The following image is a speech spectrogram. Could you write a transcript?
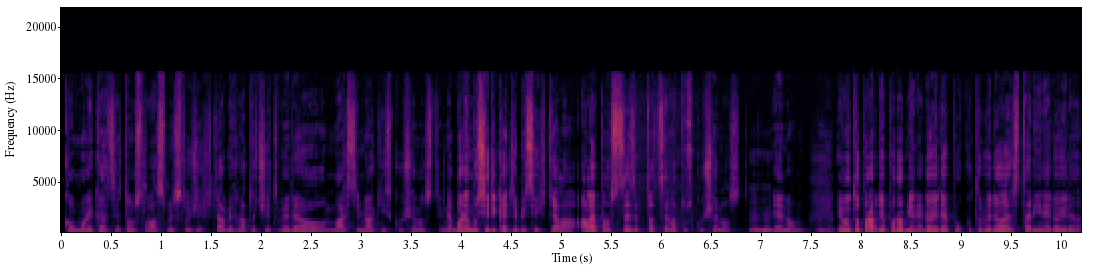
komunikaci v tom slova smyslu, že chtěl bych natočit video, máš s tím nějaké zkušenosti. Nebo nemusí říkat, že by si chtěla, ale prostě zeptat se na tu zkušenost. Mm-hmm. Jenom. Mm-hmm. Jemu to pravděpodobně nedojde, pokud to video je starý, nedojde. Uh,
